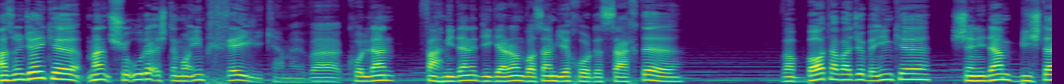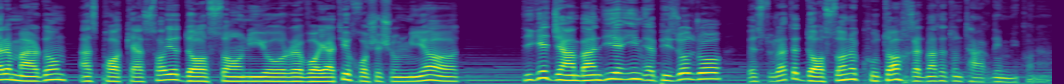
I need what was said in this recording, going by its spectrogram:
از اونجایی که من شعور اجتماعیم خیلی کمه و کلا فهمیدن دیگران واسم یه خورده سخته و با توجه به اینکه شنیدم بیشتر مردم از پادکست های داستانی و روایتی خوششون میاد دیگه جنبندی این اپیزود رو به صورت داستان کوتاه خدمتتون تقدیم می‌کنم.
